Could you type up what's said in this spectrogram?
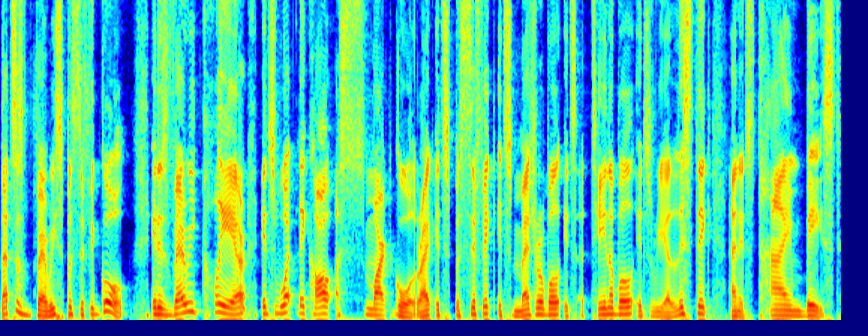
That's a very specific goal. It is very clear. It's what they call a SMART goal, right? It's specific, it's measurable, it's attainable, it's realistic, and it's time based.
